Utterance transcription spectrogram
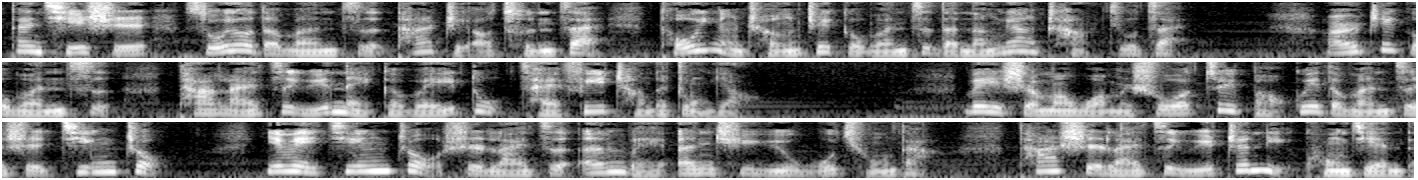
但其实所有的文字，它只要存在，投影成这个文字的能量场就在。而这个文字，它来自于哪个维度才非常的重要。为什么我们说最宝贵的文字是经咒？因为经咒是来自 n 为 n 趋于无穷大，它是来自于真理空间的，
